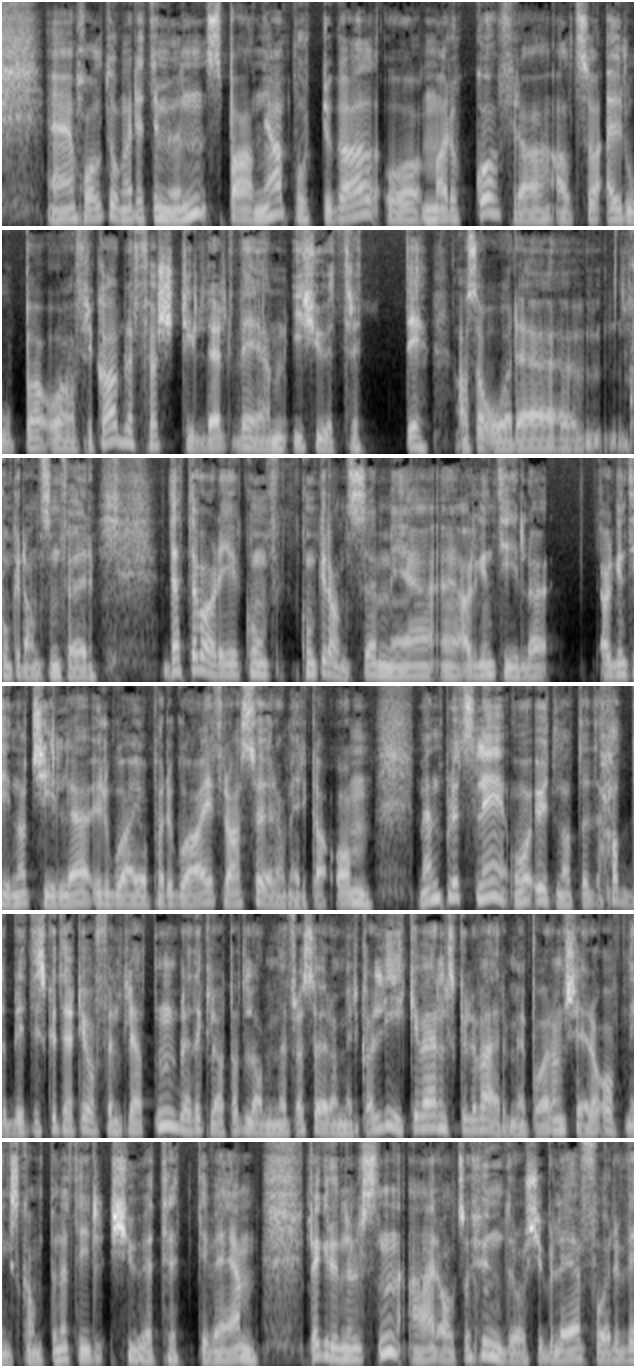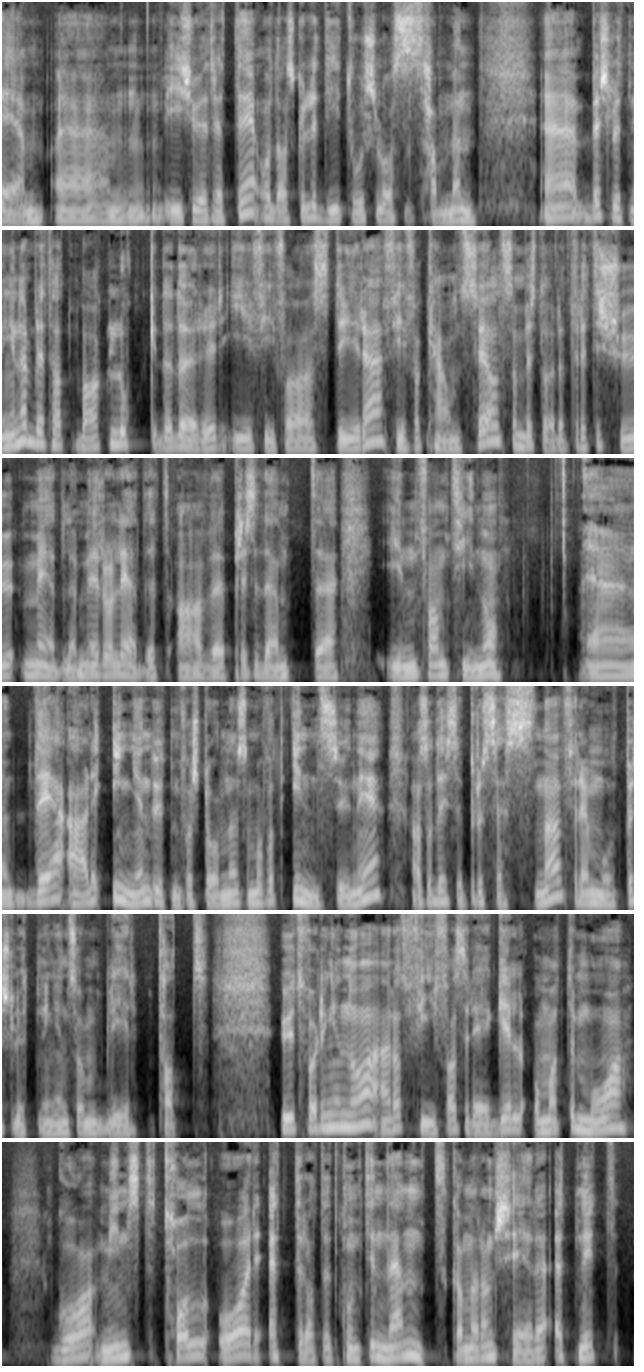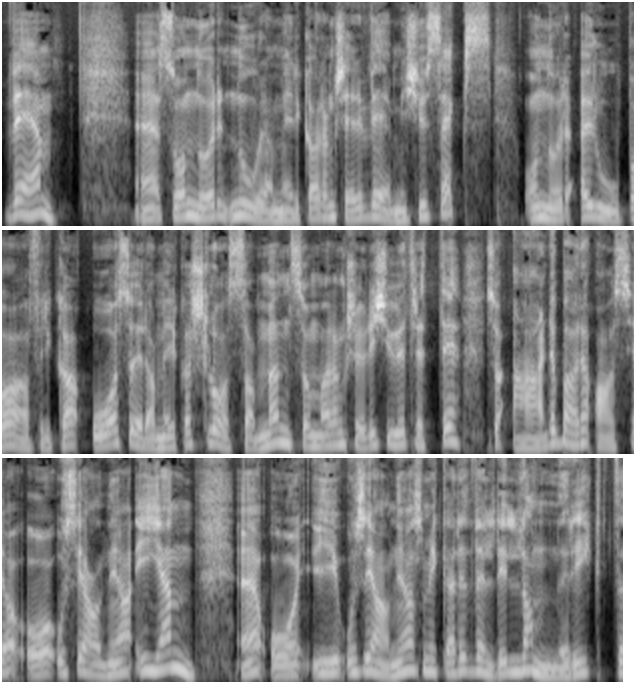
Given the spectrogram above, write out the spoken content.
Hold tunga rett i munnen. Spania, Portugal og Marokko fra altså Europa og Afrika ble først tildelt VM i 2030 altså året konkurransen før. Dette var det i konkurranse med eh, Argentina, Argentina, Chile, Uruguay og Paraguay fra Sør-Amerika om. Men plutselig, og uten at det hadde blitt diskutert i offentligheten, ble det klart at landene fra Sør-Amerika likevel skulle være med på å arrangere åpningskampene til 2030-VM. Begrunnelsen er altså 100-årsjubileet for VM eh, i 2030, og da skulle de to slås sammen. Eh, beslutningene ble tatt bak lukkede dører i Fifa-styret, Fifa Council, som består av 37 medlemmer og ledet av president eh, Infantino. Eh, det er det ingen utenforstående som har fått innsyn i, altså disse prosessene frem mot beslutningen som blir tatt. Utfordringen nå er at Fifas regel om at det må gå minst tolv år etter at et kontinent kan arrangere et nytt VM. Eh, så når Nord-Amerika arrangerer VM i 26, og når Europa og Afrika og Sør-Amerika slås sammen som arrangør i 2030, så er det bare Asia og Oceania igjen. Eh, og i Oceania, som ikke er et veldig landerikt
